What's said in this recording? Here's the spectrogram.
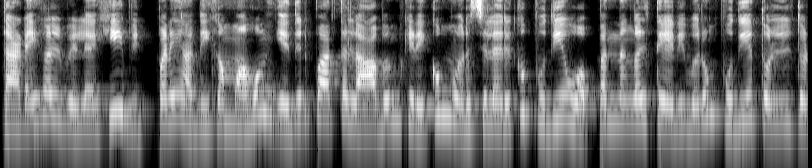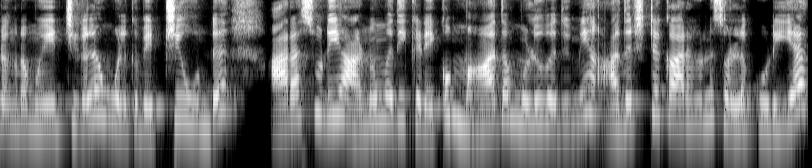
தடைகள் விலகி விற்பனை அதிகமாகும். எதிர்பார்த்த லாபம் கிடைக்கும். ஒரு சிலருக்கு புதிய ஒப்பந்தங்கள் தேடி வரும். புதிய தொழில் தொடங்குற முயற்சிகளை உங்களுக்கு வெற்றி உண்டு. அரசுடைய அனுமதி கிடைக்கும். மாதம் முழுவதுமே அதிர்ஷ்டக்காரகன்னு சொல்லக்கூடிய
